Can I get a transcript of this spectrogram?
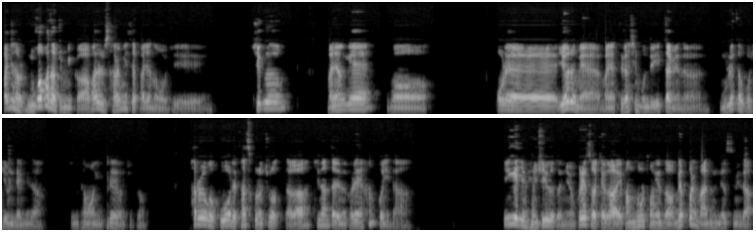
빠져나올 누가 받아줍니까? 받아줄 사람이 있어야 빠져나오지. 지금 만약에 뭐 올해 여름에 만약 들어가신 분들이 있다면은 물렸다고 보시면 됩니다. 지금 상황이 그래요 지금. 8월과 9월에 5건을 줄었다가 지난달에는 거래 한 건이다. 이게 지금 현실이거든요. 그래서 제가 이 방송을 통해서 몇 번 말씀드렸습니다.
